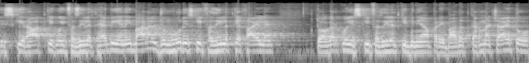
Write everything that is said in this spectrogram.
इसकी रात की कोई फजीलत है भी या नहीं। बहरहाल, जमहूर इसकी फजीलत के कायल हैं। तो अगर कोई इसकी फजीलत की बुनियाद पर इबादत करना चाहे तो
